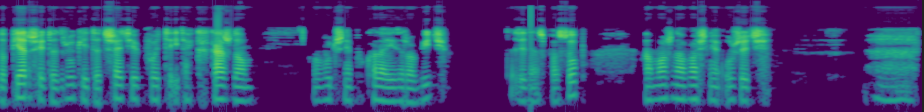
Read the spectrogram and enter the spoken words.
do pierwszej, do drugiej, do trzeciej płyty i tak każdą włócznię po kolei zrobić. To jest jeden sposób. A można właśnie użyć e,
